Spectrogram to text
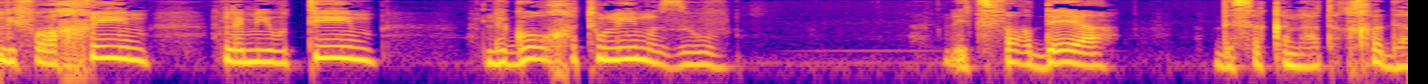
לפרחים, למיעוטים, לגור חתולים עזוב, לצפרדע בסכנת הכחדה.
